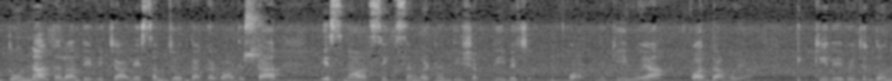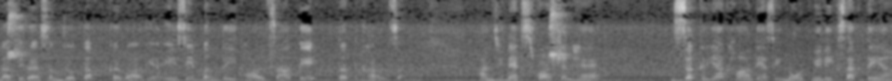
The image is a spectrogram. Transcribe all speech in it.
ਦੋਨਾਂ ਦਲਾਂ ਦੇ ਵਿਚਾਲੇ ਸਮਝੌਤਾ ਕਰਵਾ ਦਿੱਤਾ। ਇਸ ਨਾਲ ਸਿੱਖ ਸੰਗਠਨ ਦੀ ਸ਼ਕਤੀ ਵਿੱਚ ਕੀ ਹੋਇਆ? ਵਾਧਾ ਹੋਇਆ। 21 ਦੇ ਵਿੱਚ ਦੋਨਾਂ ਧਿਰਾਂ ਸਮਝੌਤਾ ਕਰਵਾ ਗਿਆ। ਇਹ ਸੀ ਬੰਦਈ ਖਾਲਸਾ ਤੇ ਤਤ ਖਾਲਸਾ। ਹਾਂਜੀ ਨੈਕਸਟ ਕੁਐਸਚਨ ਹੈ। ਜ਼ਕਰੀਆ ਖਾਨ ਤੇ ਅਸੀਂ ਨੋਟ ਵੀ ਲਿਖ ਸਕਦੇ ਹਾਂ।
